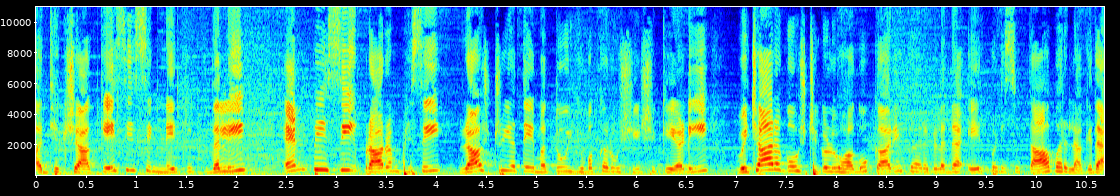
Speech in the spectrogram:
ಅಧ್ಯಕ್ಷ ಕೆಸಿ ಸಿಂಗ್ ನೇತೃತ್ವದಲ್ಲಿ ಎನ್ಪಿಸಿ ಪ್ರಾರಂಭಿಸಿ ರಾಷ್ಟ್ರೀಯತೆ ಮತ್ತು ಯುವಕರು ಶೀರ್ಷಿಕೆಯಡಿ ವಿಚಾರಗೋಷ್ಠಿಗಳು ಹಾಗೂ ಕಾರ್ಯಾಗಾರಗಳನ್ನು ಏರ್ಪಡಿಸುತ್ತಾ ಬರಲಾಗಿದೆ.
